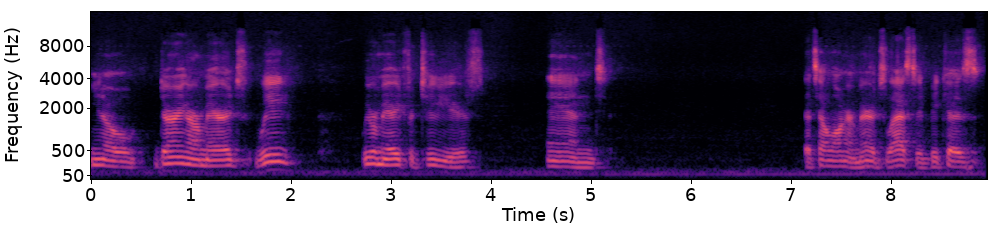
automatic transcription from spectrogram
you know, during our marriage, we, we were married for two years and that's how long our marriage lasted because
